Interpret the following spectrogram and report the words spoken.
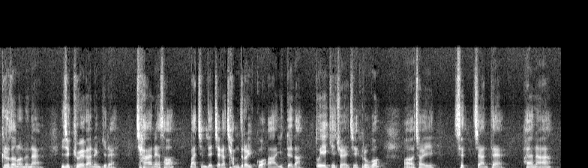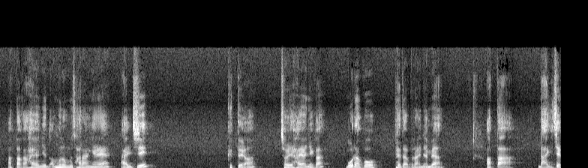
그러던 어느 날 이제 교회 가는 길에 차 안에서 마침 넷째가 잠들어 있고 아 이때다 또 얘기해 줘야지 그러고 어, 저희 셋째한테 하연아 아빠가 하연이 너무너무 사랑해 알지? 그때요 저희 하연이가 뭐라고 대답을 하냐면 아빠 나 이제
